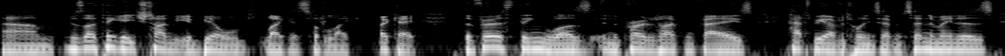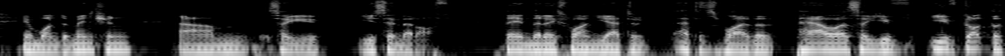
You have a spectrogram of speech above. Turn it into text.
Um, because I think each time that you build, like it's sort of like, okay, the first thing was in the prototyping phase had to be over 27 centimeters in one dimension. Um, so you, you send that off. Then the next one you have to, had to supply the power. So you've, you've got the,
